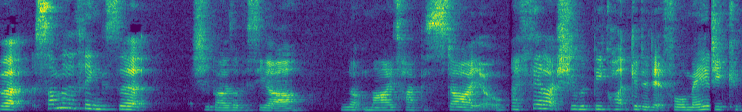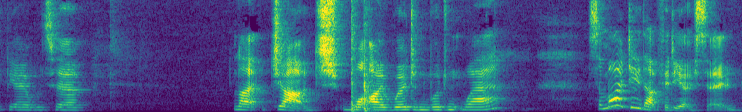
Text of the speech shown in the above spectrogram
but some of the things that she buys obviously are not my type of style. I feel like she would be quite good at it for me. She could be able to like judge what I would and wouldn't wear. So I might do that video soon.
